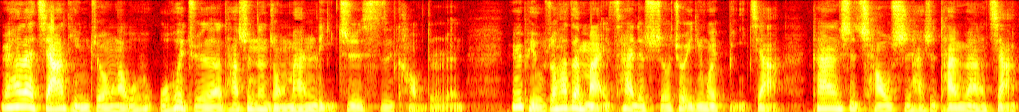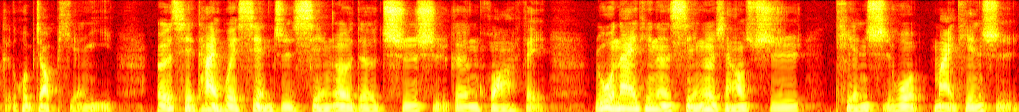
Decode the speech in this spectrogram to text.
因为他在家庭中啊，我我会觉得他是那种蛮理智思考的人。因为比如说他在买菜的时候就一定会比价，看看是超市还是摊贩的价格会比较便宜，而且他也会限制贤二的吃食跟花费。如果那一天呢，贤二想要吃甜食或买甜食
